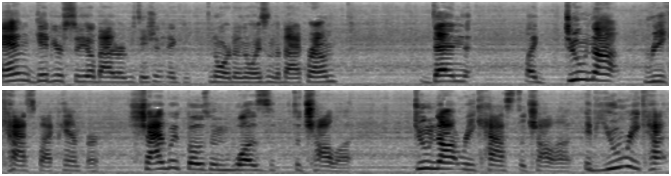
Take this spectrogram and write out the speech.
and give your studio a bad reputation, ignore the noise in the background, then like do not recast Black Panther. Chadwick Boseman was T'Challa. Do not recast T'Challa. If you recast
